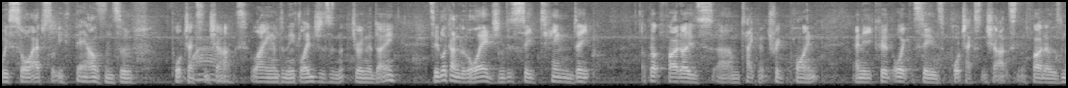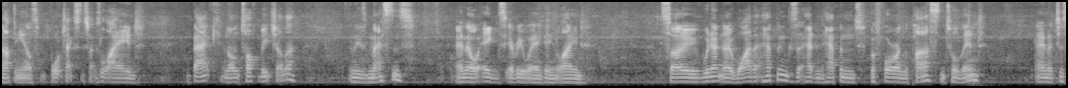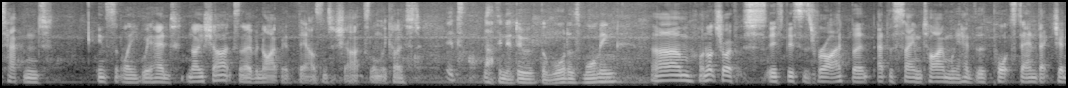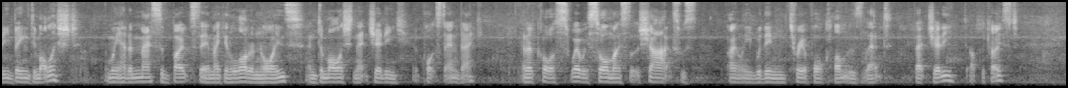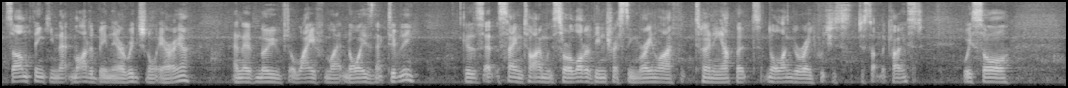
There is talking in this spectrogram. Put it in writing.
We saw absolutely thousands of Port Jackson Wow. sharks laying underneath ledges in, during the day. So you look under the ledge and just see 10 deep. I've got photos um, taken at Trig Point, and you could all you could see is Port Jackson sharks in the photo. There's nothing else but Port Jackson sharks laid back and on top of each other in these masses, and there were eggs everywhere getting laid. So we don't know why that happened because it hadn't happened before in the past until then, and it just happened instantly. We had no sharks, and overnight we had thousands of sharks along the coast. It's nothing to do with the waters warming. Um, I'm not sure if, if this is right, but at the same time, we had the Port Stanvac jetty being demolished, and we had a massive boats there making a lot of noise and demolishing that jetty at Port Stanvac. And of course, where we saw most of the sharks was only within three or four kilometres of that, that jetty up the coast. So I'm thinking that might have been their original area, and they've moved away from that noise and activity. Because at the same time, we saw a lot of interesting marine life turning up at Noarlunga Reef, which is just up the coast. We saw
